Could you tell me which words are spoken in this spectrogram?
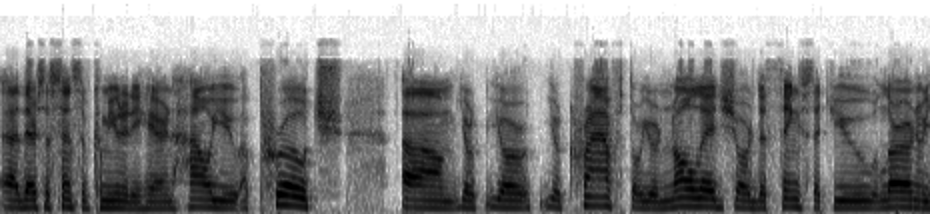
uh, there's a sense of community here and how you approach um, your your your craft or your knowledge or the things that you learn or,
